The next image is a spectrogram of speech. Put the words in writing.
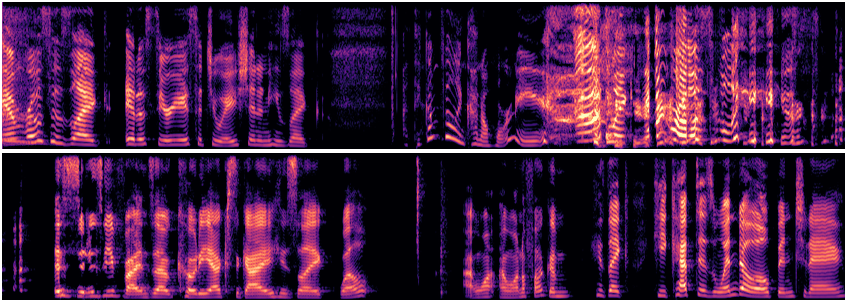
Ambrose is like in a serious situation and he's like, I think I'm feeling kind of horny. like, Ambrose, please. As soon as he finds out Kodiak's the guy, he's like, "Well, I want, I want to fuck him." He's like, he kept his window open today.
